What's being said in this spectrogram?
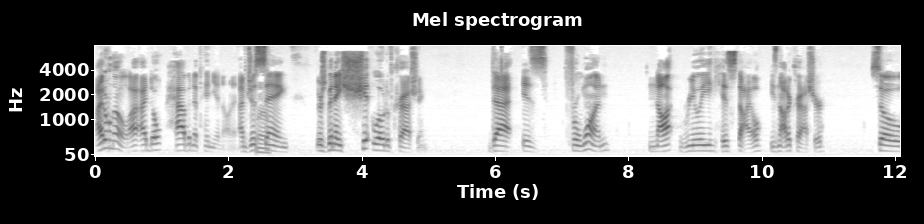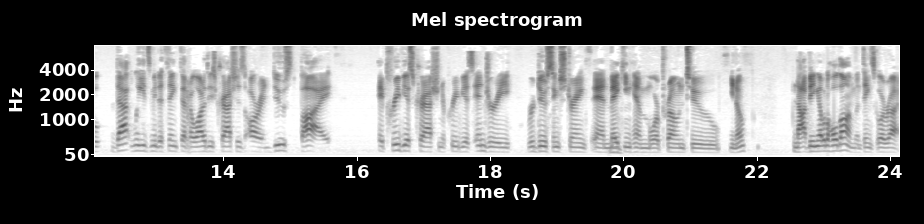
I don't know. I, I don't have an opinion on it. I'm just hmm. saying there's been a shitload of crashing that is, for one, not really his style. He's not a crasher. So that leads me to think that a lot of these crashes are induced by a previous crash and a previous injury reducing strength and making him more prone to, you know, not being able to hold on when things go awry.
